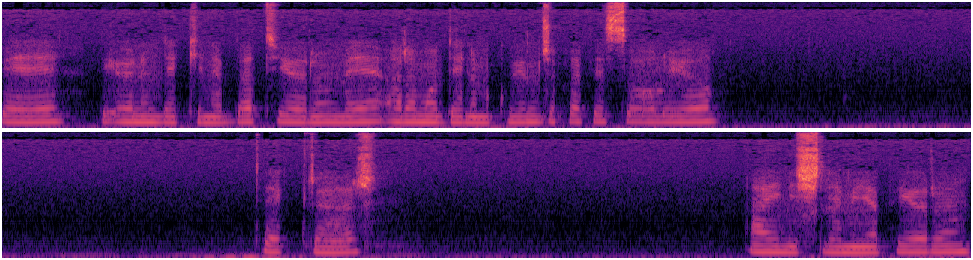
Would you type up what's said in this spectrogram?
Ve bir önündekine batıyorum ve ara modelim kuyumcu kafesi oluyor. Tekrar aynı işlemi yapıyorum.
